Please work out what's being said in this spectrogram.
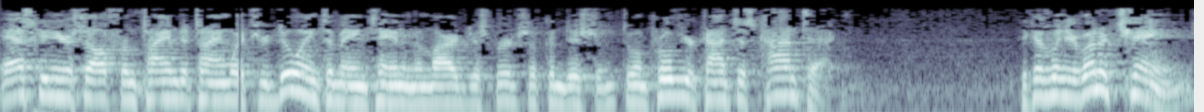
asking yourself from time to time what you're doing to maintain and enlarge your spiritual condition, to improve your conscious contact, because when you're going to change,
